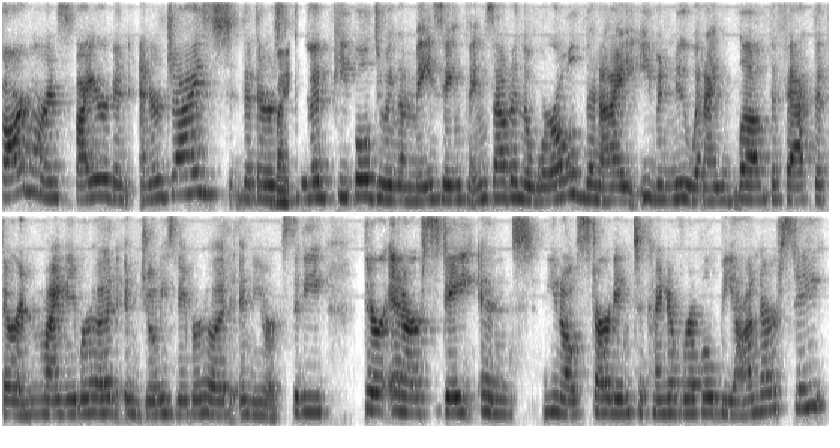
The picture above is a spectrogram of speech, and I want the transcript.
far more inspired and energized that there's right. good people doing amazing things out in the world than I even knew. And I love the fact that they're in my neighborhood, in Jodi's neighborhood in New York City. They're in our state and, you know, starting to kind of ripple beyond our state.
